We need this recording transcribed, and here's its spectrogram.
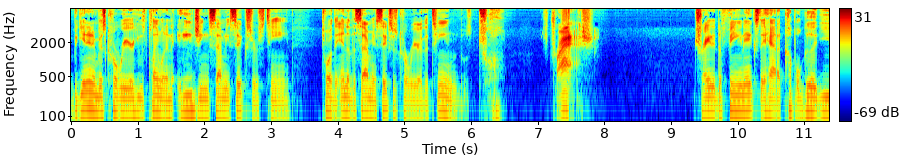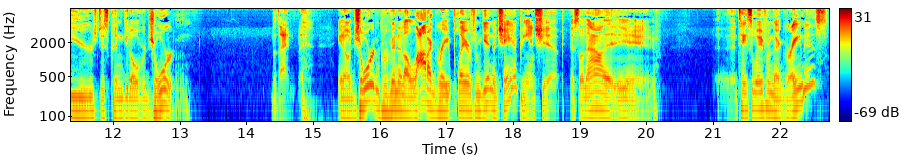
beginning of his career. He was playing with an aging 76ers team. Toward the end of the 76ers career, the team was trash. traded to Phoenix. They had a couple good years, just couldn't get over Jordan. Does that, you know, Jordan prevented a lot of great players from getting a championship. And so now it, it takes away from their greatness.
